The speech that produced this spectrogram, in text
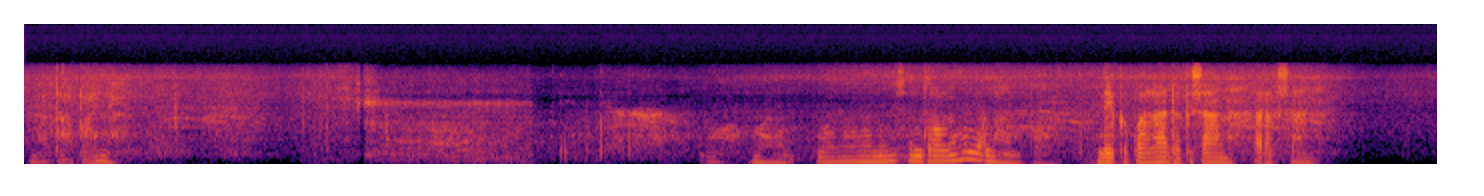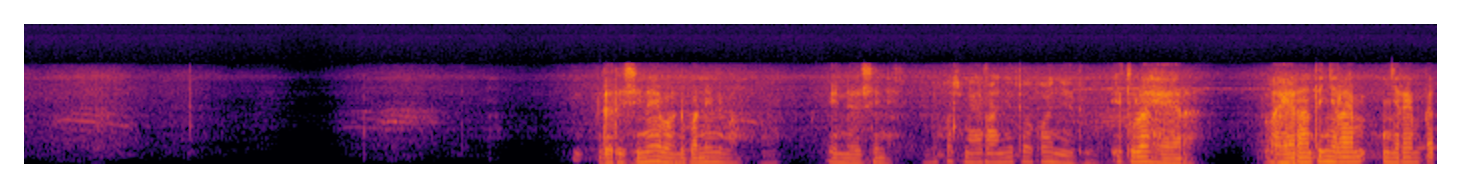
Cuma tak apanya. Oh, mana mana ini sentralnya kan nggak nampak. di kepala ada ke sana arah ke sana dari sini ya bang depan ini bang ini dari sini Ini pas merahnya itu apanya itu? itu leher leher nanti nyerempet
